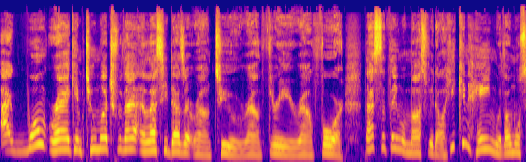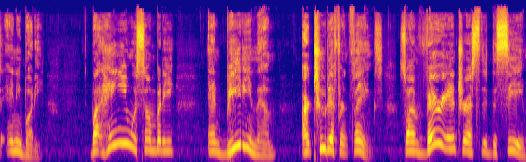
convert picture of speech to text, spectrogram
I won't rag him too much for that unless he does it round two, round three, round four. That's the thing with Masvidal. He can hang with almost anybody. But hanging with somebody and beating them are two different things. So I'm very interested to see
